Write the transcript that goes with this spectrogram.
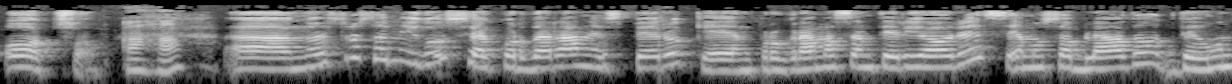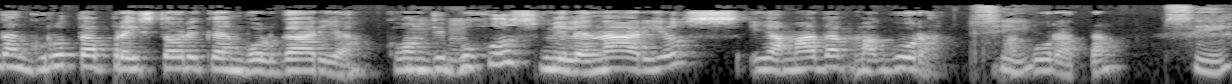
8. Ah, nuestros amigos se acordarán, espero, que en programas anteriores hemos hablado de una gruta prehistórica en Bulgaria con dibujos milenarios llamada Magura. Sí. Magurata. Sí.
